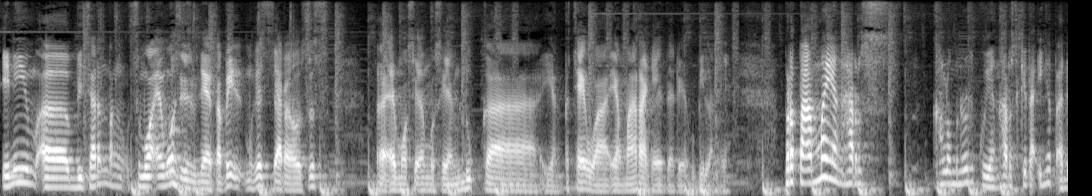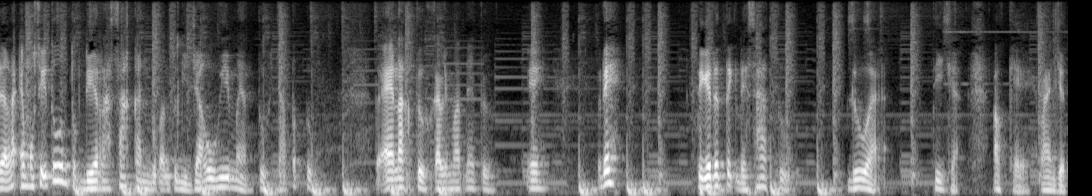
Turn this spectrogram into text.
ini uh, bicara tentang semua emosi sebenarnya, tapi mungkin secara khusus emosi-emosi uh, yang duka, yang kecewa, yang marah kayak tadi aku bilang ya. Pertama yang harus kalau menurutku yang harus kita ingat adalah emosi itu untuk dirasakan bukan untuk dijauhi men tuh catet tuh. tuh enak tuh kalimatnya tuh eh udah tiga detik deh satu dua tiga. Oke, lanjut.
